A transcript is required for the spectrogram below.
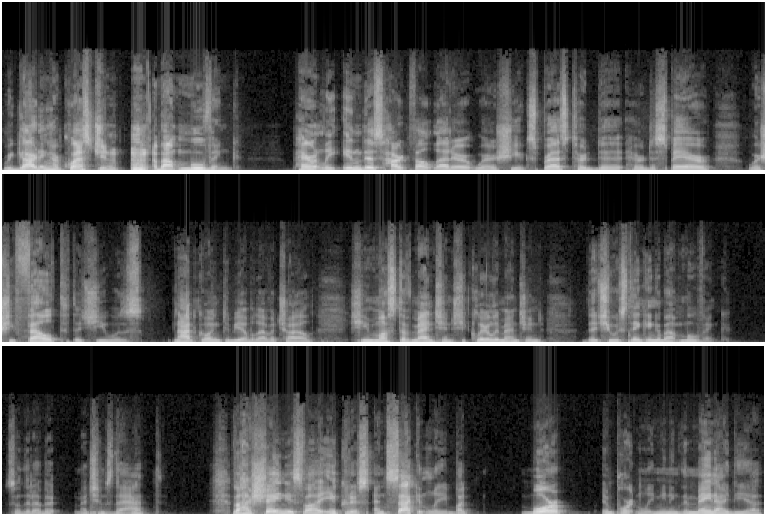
Regarding her question about moving, apparently in this heartfelt letter where she expressed her de- her despair, where she felt that she was not going to be able to have a child, she must have mentioned, she clearly mentioned that she was thinking about moving. So the Rebbe mentions that. V'hashenis v'ha'ikris, and secondly, but more importantly, meaning the main idea,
